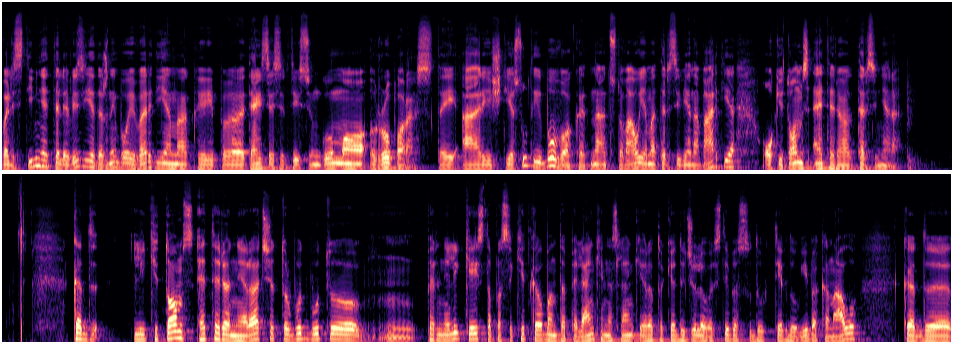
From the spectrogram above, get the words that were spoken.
valstybinė televizija dažnai buvo įvardyjama kaip teisės ir teisingumo ruporas. Tai ar iš tiesų tai buvo, kad na, atstovaujama tarsi viena partija, o kitoms eterio tarsi nėra? Kad kitoms eterio nėra, čia turbūt būtų mm, pernelyg keista pasakyti, kalbant apie Lenkiją, nes Lenkija yra tokia didžiulė valstybė su daug, tiek daugybė kanalų, kad e,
